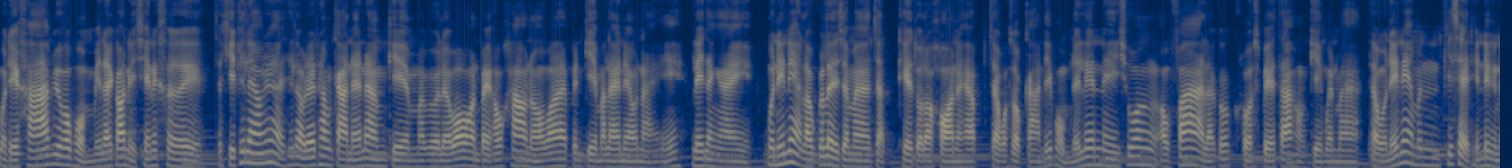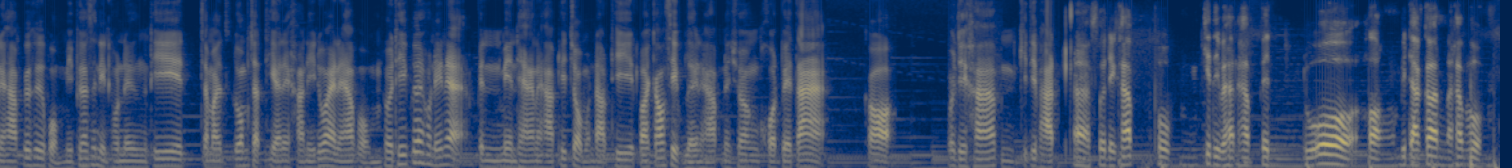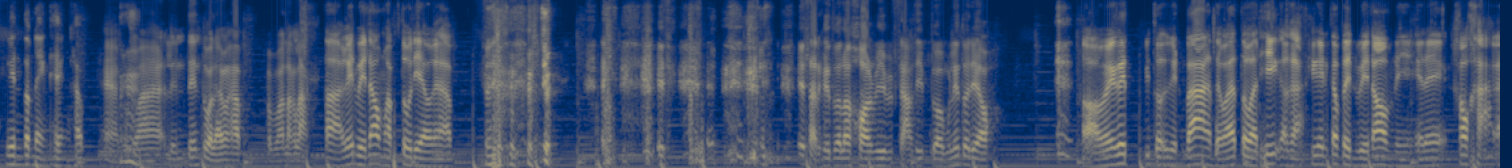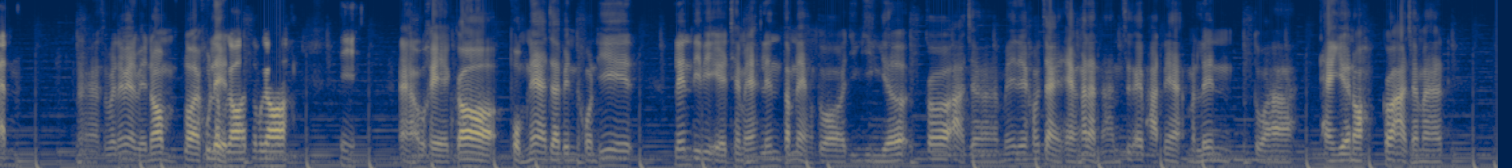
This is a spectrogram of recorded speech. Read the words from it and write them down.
สวัสดีครับอยู่กับผมมีไดก้อนอีกเช่นเคยจากคลิปที่แล้วเนี่ยที่เราได้ทำการแนะนำเกมมาเวลเลเวลกันไปคร่าวๆเนาะว่าเป็นเกมอะไรแนวไหนเล่นยังไง วันนี้เนี่ยเราก็เลยจะมาจัดเทียตัวละครนะครับจากประสบการณ์ที่ผมได้เล่นในช่วงอัลฟาแล้วก็โคลสเบต้าของเกมกันมา แต่วันนี้เนี่ยมันพิเศษนิดนึงนะครับก็คือผมมีเพื่อนสนิทคนหนึงที่จะมาร่วมจัดเทียในครั้งนี้ด้วยนะครับผมโดยที่เพื่อนคนนี้เนี่ยเป็นเมนแทงนะครับที่จบอันดับที่ 190 เลยนะครับในช่วงโคดเบต้าก็สวัสดีครับกิติพัฒน์อ่าสวัสดีครับผม กิติพัฒน์ครับ เป็นดูโอของบิดากอนนะครับผมเล่นตำแหน่งแทงครับอ่าแบบว่าเล่นเล่นตัวอะไรบ้างครับแบบว่าหลักๆอ่าเล่นเวนอมครับตัวเดียวครับไอสัตว์คือตัวละครมีสามสิบตัวมึงเล่นตัวเดียวอ๋อไม่ก็มีตัวอื่นบ้าง แต่ว่าตัวที่อากาศที่เล่นก็เป็นเวนอมนี่ก็ได้เข้าขากันอ่าสไปเดอร์แมนเวนอมลอยคูเลตตัวกอตัวกออ่าโอเค ก็ผมเนี่ยจะเป็นคนที่ เล่น DPS ใช่ไหมเล่นตำแหน่งตัวยิงๆเยอะ ก็อาจจะไม่ได้เข้าใจแทงขนาดนั้น ซึ่งไอพัดเนี่ยมันเล่นตัวแทงเยอะเนาะก็อาจจะมา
